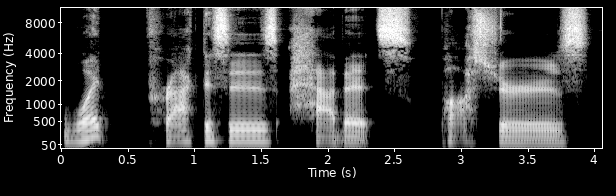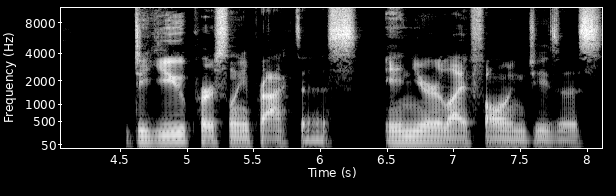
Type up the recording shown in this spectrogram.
what practices, habits, postures do you personally practice in your life following Jesus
